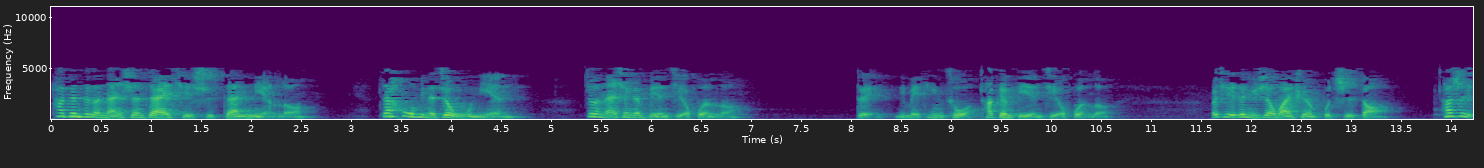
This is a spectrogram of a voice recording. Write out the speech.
她跟这个男生在一起十三年了，在后面的这五年，这个男生跟别人结婚了。对，你没听错，他跟别人结婚了，而且这女生完全不知道。她是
